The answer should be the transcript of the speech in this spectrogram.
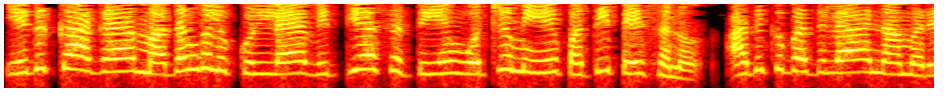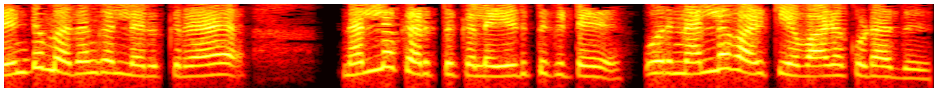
எதுக்காக மதங்களுக்குள்ள வித்தியாசத்தையும் ஒற்றுமையை பத்தி பேசணும்? அதுக்கு பதிலா நாம ரெண்டு மதங்கள்ல இருக்கிற நல்ல கருத்துக்களை எடுத்துக்கிட்டு ஒரு நல்ல வாழ்க்கைய வாழக்கூடாது?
